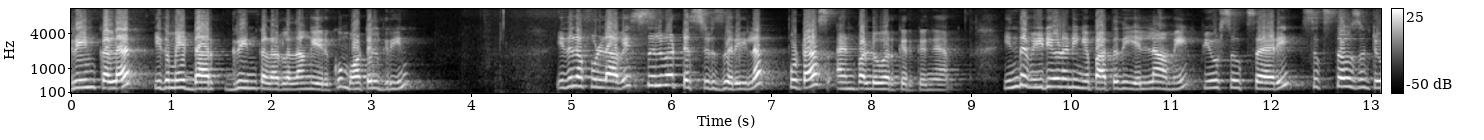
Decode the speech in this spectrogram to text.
green colour இதுமே டார்க் கிரீன் கலரில் தாங்க இருக்கும். பாட்டில் கிரீன் இதில் ஃபுல்லாகவே சில்வர் டெஸ்டட் சரியில் புட்டாஸ் அண்ட் பல்லு ஒர்க் இருக்குங்க. இந்த வீடியோவில் நீங்கள் பார்த்தது எல்லாமே pure silk sari six thousand two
